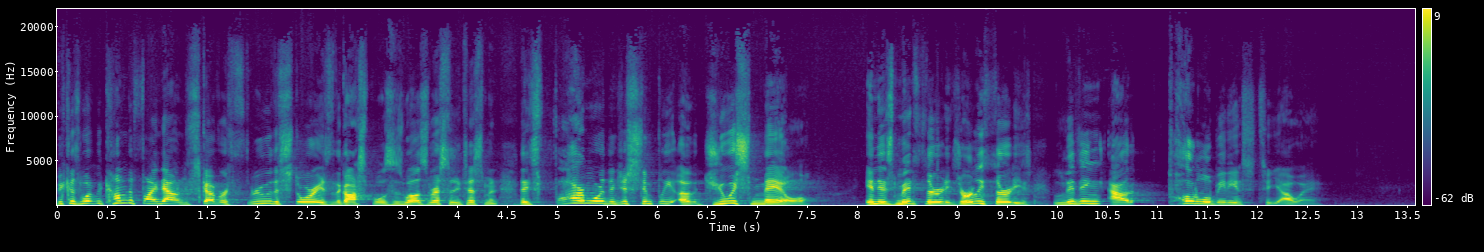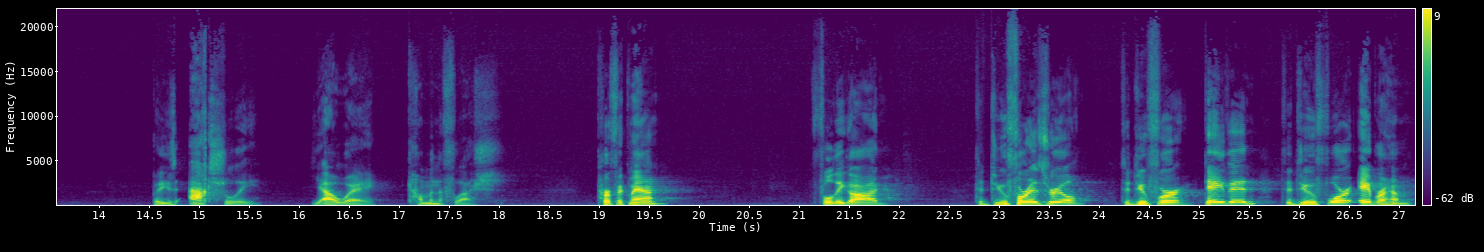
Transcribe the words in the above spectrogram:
Because what we come to find out and discover through the stories of the Gospels, as well as the rest of the New Testament, that he's far more than just simply a Jewish male in his mid 30s, early 30s, living out total obedience to Yahweh. But he's actually Yahweh come in the flesh. Perfect man, fully God, to do for Israel, to do for David, to do for Abraham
